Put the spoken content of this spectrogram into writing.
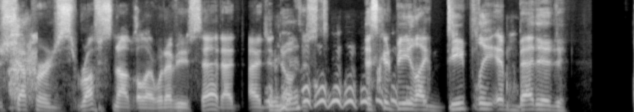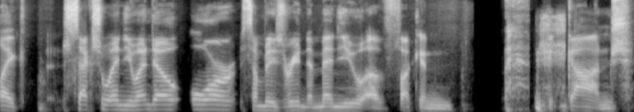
shepherd's rough snuggle or whatever you said, I, I didn't know this, this could be like deeply embedded, like sexual innuendo, or somebody's reading a menu of fucking ganj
